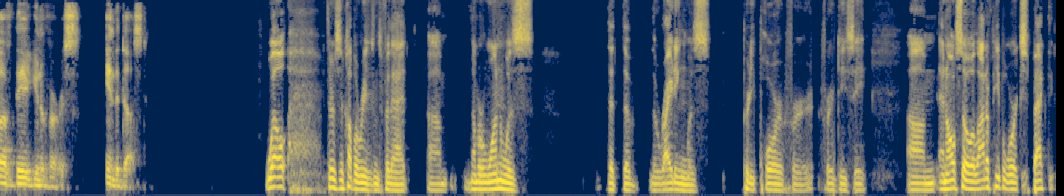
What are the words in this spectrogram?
of their universe in the dust? Well, there's a couple reasons for that. Um, number one was that the the writing was pretty poor for for DC, um, and also a lot of people were expecting.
